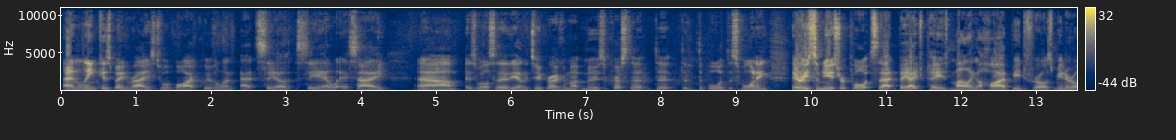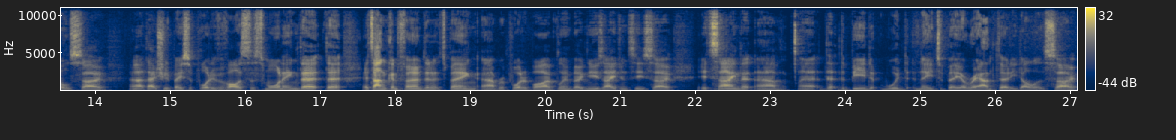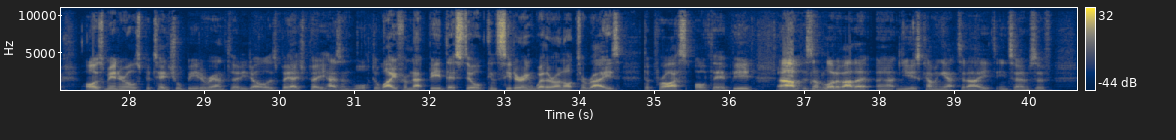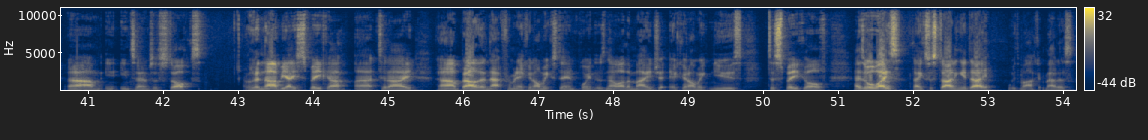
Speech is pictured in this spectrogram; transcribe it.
and Link has been raised to a buy equivalent at CL- CLSA. Um, as well. So they're the only two broker moves across the, the, the, the, board this morning. There is some news reports that BHP is mulling a higher bid for Oz Minerals. So uh, that should be supportive of Oz this morning. The, the, it's unconfirmed and it's being uh, reported by Bloomberg news Agency. So it's saying that, um, uh, that the bid would need to be around $30. So Oz Minerals potential bid around $30. BHP hasn't walked away from that bid. They're still considering whether or not to raise the price of their bid. Um, there's not a lot of other uh, news coming out today in terms of um, in, in terms of stocks. We've got an RBA speaker uh, today, uh, but other than that, from an economic standpoint, there's no other major economic news to speak of. As always, thanks for starting your day with Market Matters.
